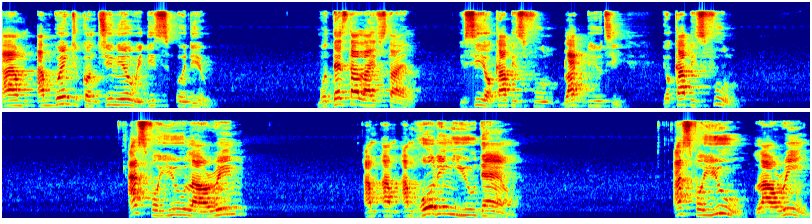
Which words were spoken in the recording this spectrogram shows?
Um, I'm going to continue with this audio. Modesta lifestyle. You see, your cup is full. Black beauty. Your cup is full. As for you, Lauren, I'm, I'm, I'm holding you down. As for you, Lauren,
